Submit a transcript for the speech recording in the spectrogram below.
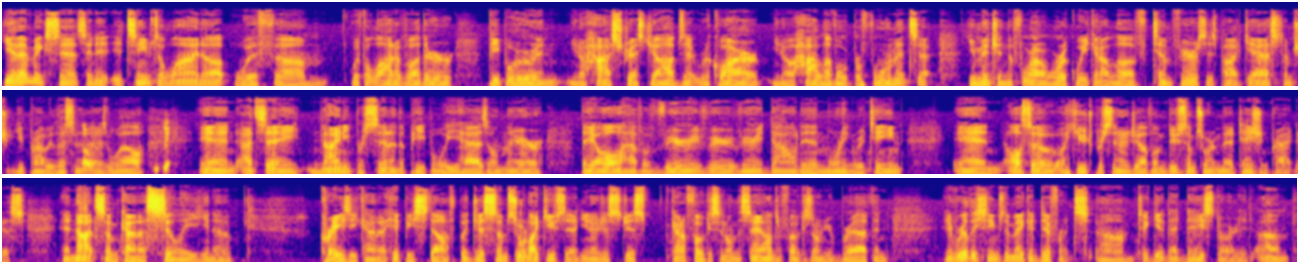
Yeah, that makes sense, and it, it seems to line up with um, with a lot of other people who are in you know high stress jobs that require you know high level of performance. Uh, you mentioned the four hour work week, and I love Tim Ferriss's podcast. I'm sure you probably listen to oh, that as well. Yeah. And I'd say ninety percent of the people he has on there, they all have a very, very, very dialed in morning routine. And also a huge percentage of them do some sort of meditation practice. And not some kind of silly, you know, crazy kind of hippie stuff, but just some sort, like you said, you know, just just kind of focusing on the sounds or focusing on your breath, and it really seems to make a difference um, to get that day started. Um,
